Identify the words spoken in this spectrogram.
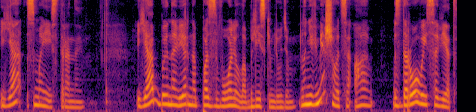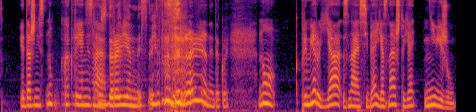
я с моей стороны, я бы, наверное, позволила близким людям, ну не вмешиваться, а здоровый совет. И даже не, ну как-то я не знаю. Здоровенный совет. Здоровенный такой. Ну, к примеру, я, зная себя, я знаю, что я не вижу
